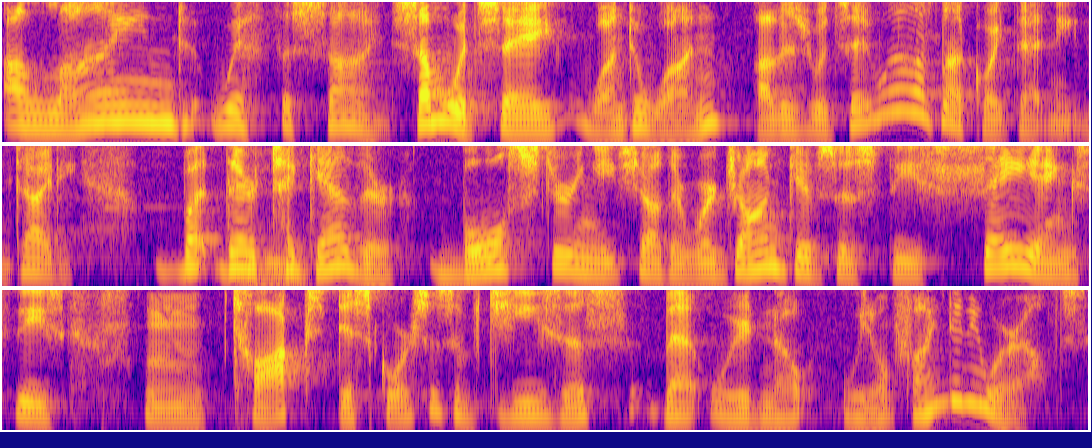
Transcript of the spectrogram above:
aligned with the signs. Some would say one to one, others would say, well, it's not quite that neat and tidy. But they're together, bolstering each other, where John gives us these sayings, these mm, talks, discourses of Jesus that we no, we don't find anywhere else.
